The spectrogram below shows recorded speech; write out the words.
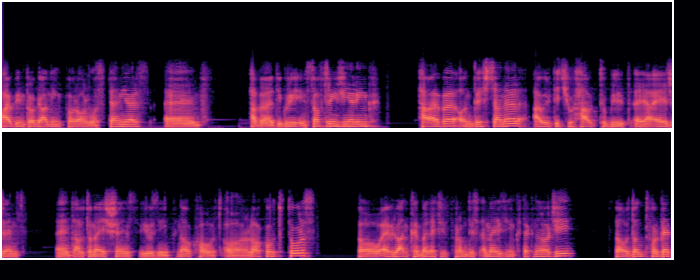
I've been programming for almost 10 years and have a degree in software engineering. However, on this channel, I will teach you how to build AI agents and automations using no-code or low-code tools, so everyone can benefit from this amazing technology. So don't forget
